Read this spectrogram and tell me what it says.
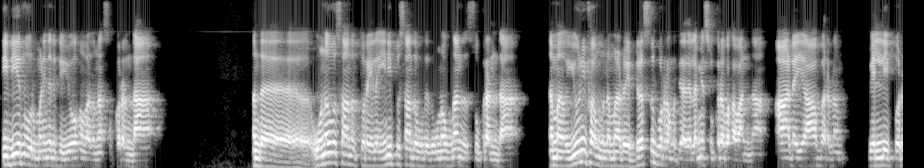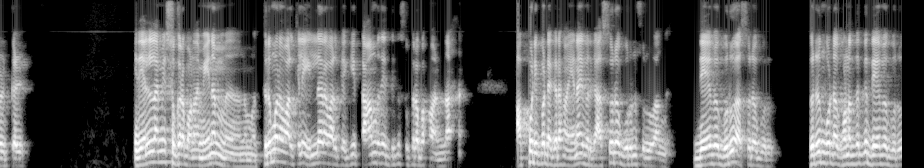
திடீர்னு ஒரு மனிதனுக்கு யோகம் வருதுன்னா சுக்கரன் தான் அந்த உணவு சார்ந்த துறையில இனிப்பு சார்ந்த உணவு உணவுனா அந்த சுக்கரன் தான். நம்ம யூனிஃபார்ம் நம்மளுடைய ட்ரெஸ் போடுற பத்தி அது எல்லாமே சுக்கர பகவான் தான். ஆடை ஆபரணம் வெள்ளி பொருட்கள். இது எல்லாமே சுக்கர பகவான் மெயினா நம்ம திருமண வாழ்க்கையில இல்லற வாழ்க்கைக்கு தாமதத்துக்கு சுக்கர பகவான் தான். அப்படிப்பட்ட கிரகம். ஏன்னா இவருக்கு அசுர குருன்னு சொல்லுவாங்க. தேவகுரு அசுரகுரு பெருங்கொண்ட குணத்துக்கு தேவகுரு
